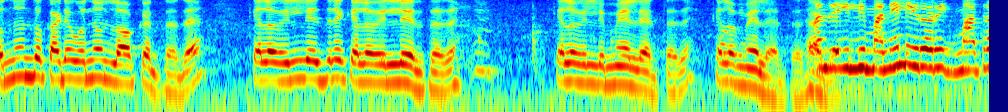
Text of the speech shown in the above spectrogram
ಒಂದೊಂದು ಕಡೆ ಒಂದೊಂದು ಲಾಕ್ ಇರ್ತದೆ. ಕೆಲವು ಇಲ್ಲಿ ಇದ್ರೆ ಕೆಲವು ಇಲ್ಲಿ ಇರ್ತದೆ. ಕೆಲವು ಇಲ್ಲಿ ಮೇಲೆ ಇರ್ತದೆ ಕೆಲವು ಮೇಲೆ ಇರ್ತದೆ. ಹಾಗೆ. ಅಂದ್ರೆ ಇಲ್ಲಿ ಮನೇಲಿ ಇರೋರಿಗೆ ಮಾತ್ರ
